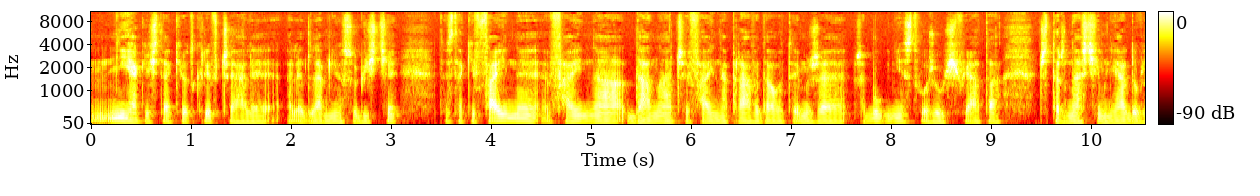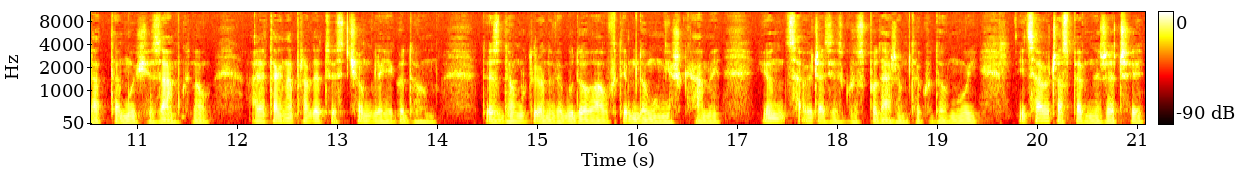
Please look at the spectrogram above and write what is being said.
nie jakieś takie odkrywcze, ale, ale dla mnie osobiście to jest taki fajny, fajna dana, czy fajna prawda o tym, że, że Bóg nie stworzył świata 14 miliardów lat temu i się zamknął, ale tak naprawdę to jest ciągle Jego dom. To jest dom, który On wybudował, w tym domu mieszkamy i On cały czas jest gospodarzem tego domu i, i cały czas pewne rzeczy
